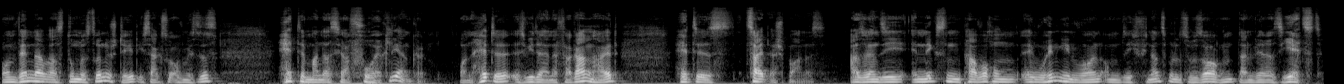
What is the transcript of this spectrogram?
Und wenn da was Dummes drin steht, ich sage so offen wie es ist, hätte man das ja vorher klären können. Und hätte es wieder in der Vergangenheit, hätte es Zeitersparnis. Also wenn Sie in den nächsten paar Wochen irgendwo hingehen wollen, um sich Finanzmittel zu besorgen, dann wäre es jetzt,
